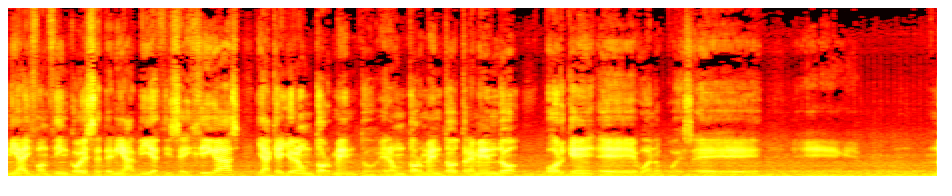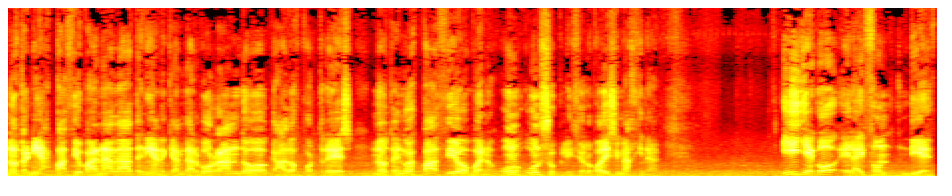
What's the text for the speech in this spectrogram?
Mi iPhone 5S tenía 16 GB y aquello era un tormento, era un tormento tremendo porque, eh, bueno, pues eh, eh, no tenía espacio para nada, tenía que andar borrando, cada 2x3 no tengo espacio, bueno, un, suplicio, lo podéis imaginar. Y llegó el iPhone 10.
